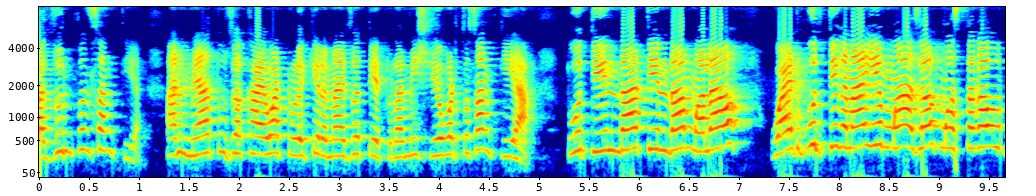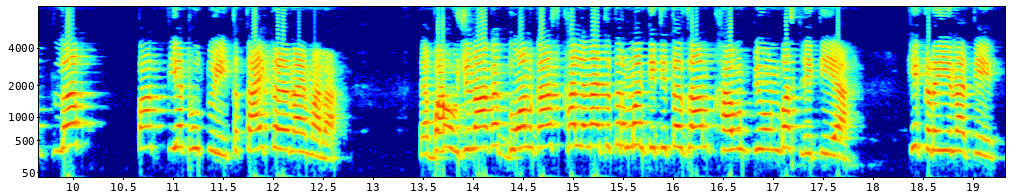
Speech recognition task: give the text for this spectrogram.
अजून पण सांगतीया आणि म्या तुझं काय वाटोळ केलं नाही जो ते तुला मी शेवटचं सांगतीया तू तीनदा तीनदा मला वाईट बुद्धी का नाही माझं मस्तगावला पाक पियट होतोय. तर काय कळ नाही मला? त्या भाऊजीनं अगं दोन घास खाल्लं नाही तर म्हणते तिथं जाऊन खाऊन पिऊन बसली ती या. इकडे येईना ती.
